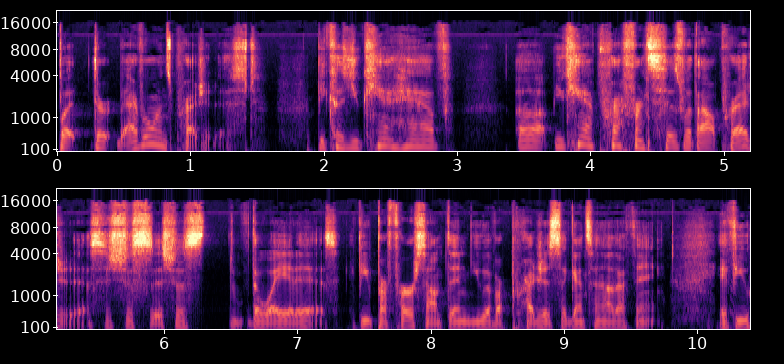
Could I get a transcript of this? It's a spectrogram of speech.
But everyone's prejudiced because you can't have uh, you can't have preferences without prejudice. It's just it's just the way it is. If you prefer something, you have a prejudice against another thing. If you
